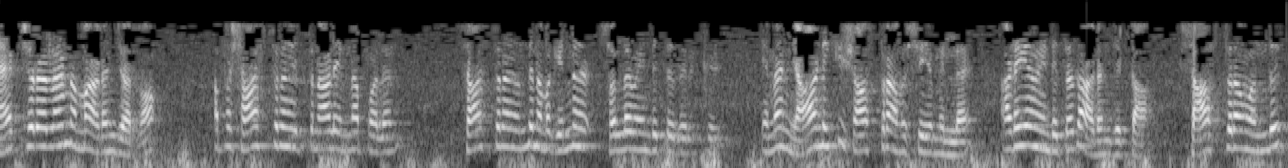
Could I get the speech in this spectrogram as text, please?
நேச்சுரலா நம்ம அடைஞ்சிடறோம். அப்ப சாஸ்திரத்தினால என்ன பலன்? சாஸ்திரம் வந்து நமக்கு என்ன சொல்ல வேண்டியது இருக்கு? ஏன்னா ஞானிக்கு சாஸ்திரம் அவசியம் இல்லை அடைய வேண்டியதை அடைஞ்சிட்டான் சாஸ்திரம் வந்து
